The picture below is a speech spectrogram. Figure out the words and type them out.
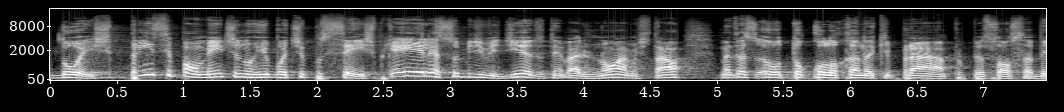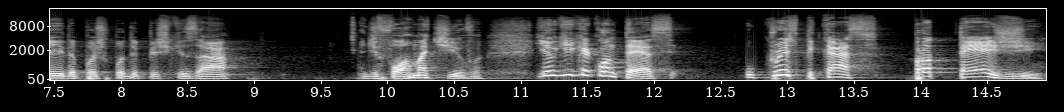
2, principalmente no ribotipo 6, porque aí ele é subdividido, tem vários nomes e tal, mas eu estou colocando aqui para o pessoal saber e depois poder pesquisar de forma ativa. E aí, o que, que acontece? O CRISPR-Cas protege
